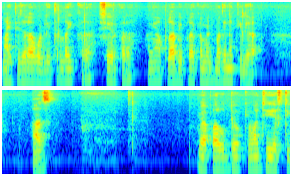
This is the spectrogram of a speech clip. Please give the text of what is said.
माहिती जर आवडली तर लाईक करा शेअर करा आणि आपला अभिप्राय कमेंटमध्ये नक्की लिहा. आज व्यापार उद्योग किंवा जी एस टी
